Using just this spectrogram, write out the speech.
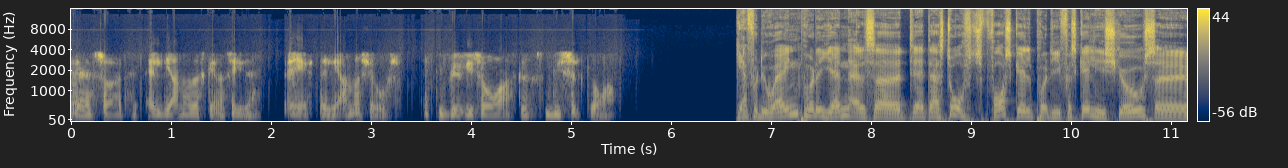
Øh, så at alle de andre, der skal ind og se det efter i de andre shows, at de bliver lige så overrasket, som vi selv gjorde. Ja, for du er inde på det, Jan. Altså, der, der er stor forskel på de forskellige shows, øh,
